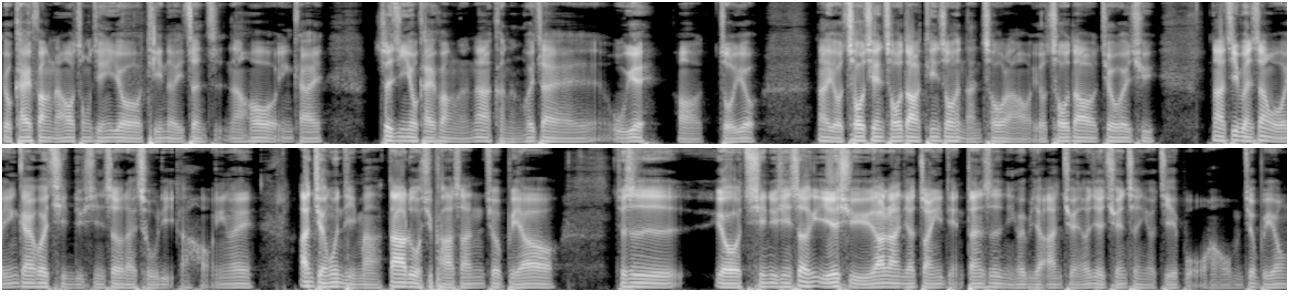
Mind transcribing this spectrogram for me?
有开放，然后中间又停了一阵子，然后应该最近又开放了，那可能会在五月哦左右，那有抽签抽到，听说很难抽了哦，有抽到就会去，那基本上我应该会请旅行社来处理了哈，因为安全问题嘛，大家如果去爬山就不要。就是有请旅行社，也许要让人家赚一点，但是你会比较安全，而且全程有接驳哈，我们就不用。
